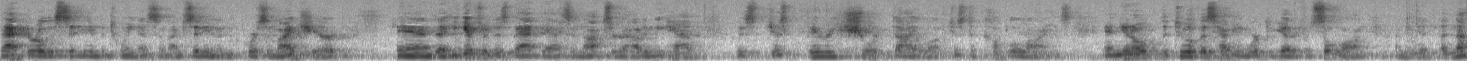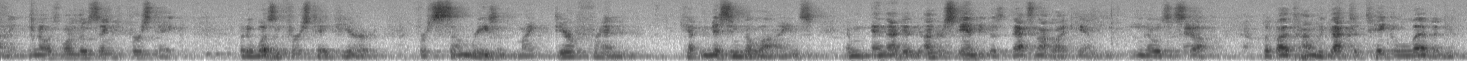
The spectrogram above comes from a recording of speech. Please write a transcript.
Batgirl is sitting in between us, and I'm sitting, in, of course, in my chair. And uh, he gives her this bat gas and knocks her out, and we have this just very short dialogue, just a couple of lines. And you know, the two of us having worked together for so long, I mean, it, uh, nothing. You know, it's one of those things, first take. But it wasn't first take here. For some reason, my dear friend kept missing the lines, and, and I didn't understand because that's not like him. He, he knows his stuff. But by the time we got to take 11,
